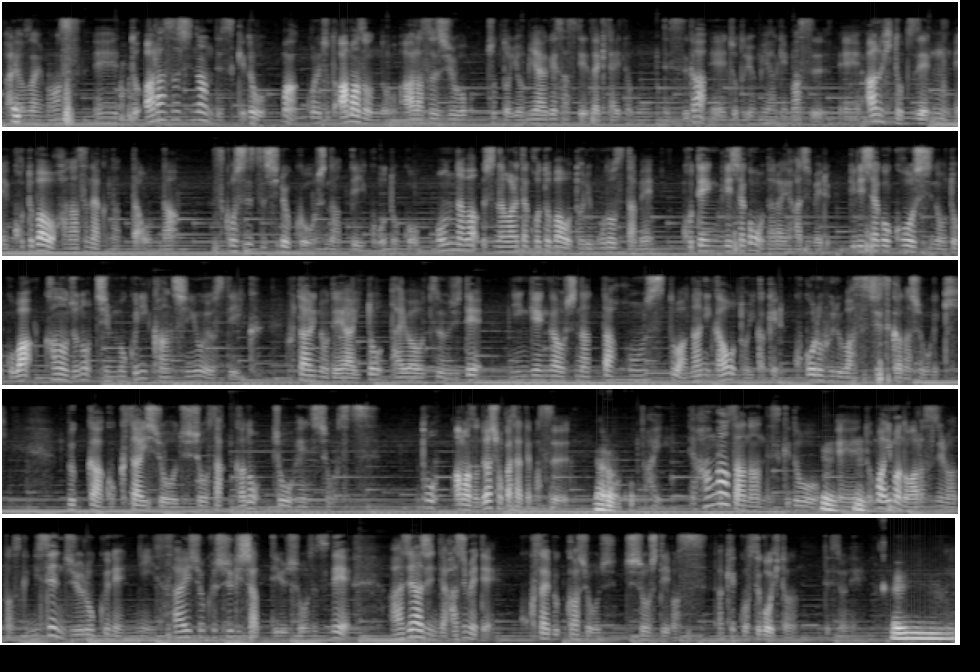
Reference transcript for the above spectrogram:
ありがとうございます。えーっと、あらすじなんですけど、まあ、これちょっと Amazon のあらすじをちょっと読み上げさせていただきたいと思うんですが、えーちょっと読み上げます。えーある日突然、え言葉を話せなくなった女、少しずつ視力を失っていく男、女は失われた言葉を取り戻すため、古典ギリシャ語を習い始める。ギリシャ語講師の男は彼女の沈黙に関心を寄せていく。二人の出会いと対話を通じて、人間が失った本質とは何かを問いかける。心震わす静かな衝撃。ブッカー国際賞受賞作家の長編小説と Amazon では紹介されてます。なるほど。はい、でハンガンさんなんですけど、うんえーとうんまあ、今のあらすじにもあったんですけど、2016年に菜食主義者っていう小説で、アジア人で初めて国際ブッカー賞を受賞しています。結構すごい人なんですよね。えー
